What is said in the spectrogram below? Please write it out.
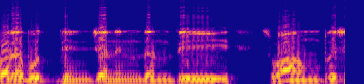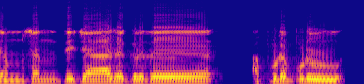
పరబుద్ధించ నిందంతి స్వాం ప్రశంసంతి చాసకృత్ అప్పుడప్పుడు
